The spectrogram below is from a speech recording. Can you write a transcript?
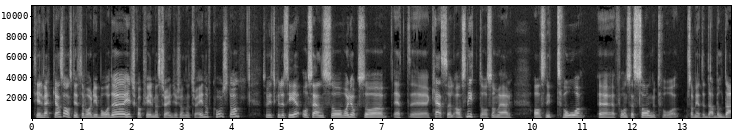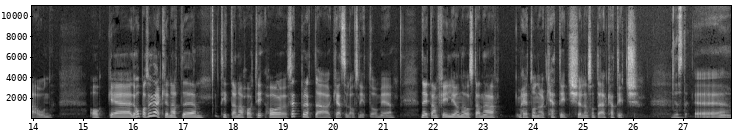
till veckans avsnitt så var det ju både Hitchcock-filmen Strangers on a Train of course då. Som vi skulle se. Och sen så var det också ett eh, Castle-avsnitt då som är avsnitt två eh, från säsong två. Som heter Double Down. Och eh, det hoppas vi verkligen att eh, tittarna har, har sett på detta Castle-avsnitt. Med Nathan Fillion och Stanna, vad heter hon, Katic eller något sånt där. Katic. Just det. Eh,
